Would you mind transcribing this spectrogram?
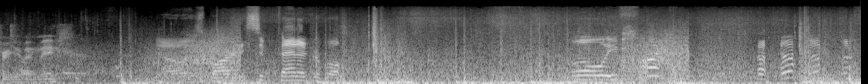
for you and me. No, this barn is impenetrable. Holy fuck!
